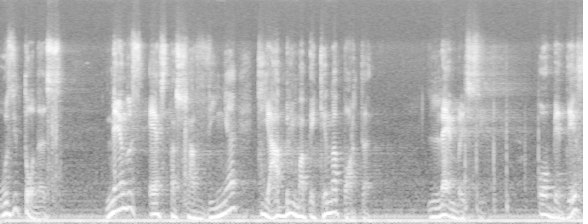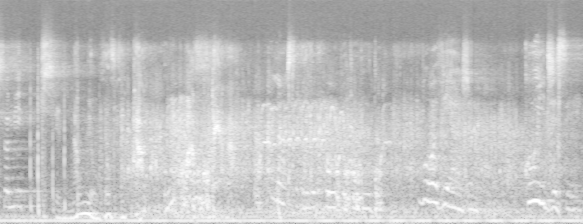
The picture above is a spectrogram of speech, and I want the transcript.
Use todas, menos esta chavinha que abre uma pequena porta. Lembre-se, obedeça-me, senão eu vou ficar uma fera. Não se preocupe, querido. Boa viagem. Cuide-se.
